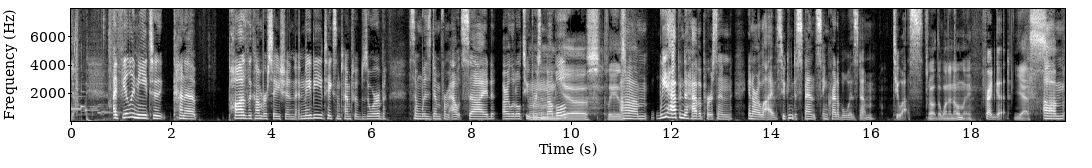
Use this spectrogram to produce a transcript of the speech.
Yeah. I feel a need to kind of pause the conversation and maybe take some time to absorb some wisdom from outside our little two person bubble. Yes, please. Um, we happen to have a person in our lives who can dispense incredible wisdom to us. oh, the one and only. Fred Good. Yes. Um,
